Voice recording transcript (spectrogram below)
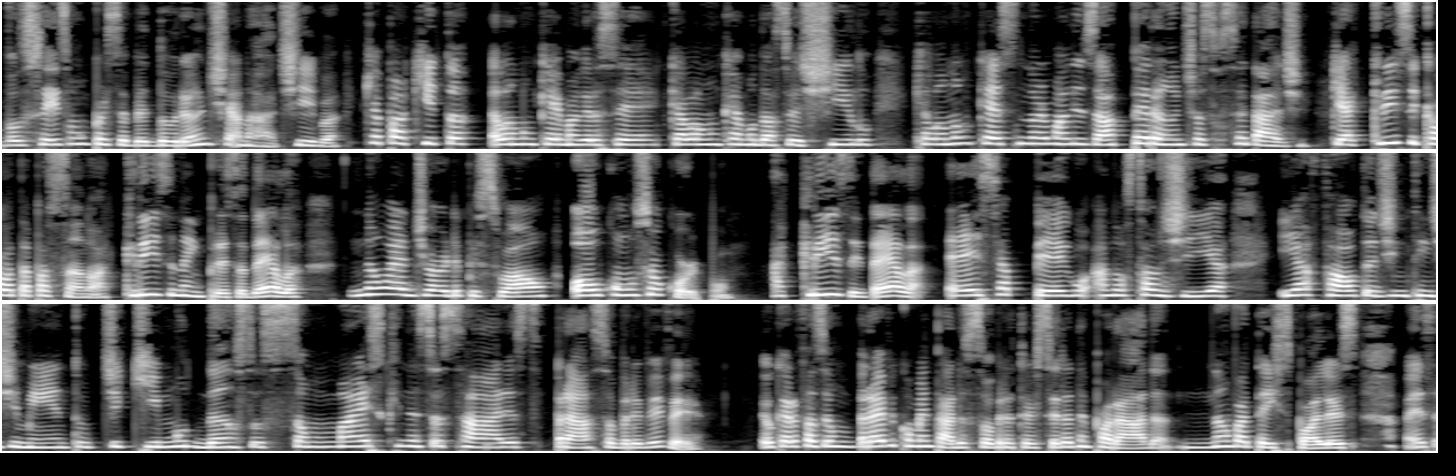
vocês vão perceber durante a narrativa que a Paquita, ela não quer emagrecer, que ela não quer mudar seu estilo, que ela não quer se normalizar perante a sociedade. Que a crise que ela tá passando, a crise na empresa dela, não é de ordem pessoal ou com o seu corpo. A crise dela é esse apego à nostalgia e à falta de entendimento de que mudanças são mais que necessárias para sobreviver. Eu quero fazer um breve comentário sobre a terceira temporada. Não vai ter spoilers, mas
